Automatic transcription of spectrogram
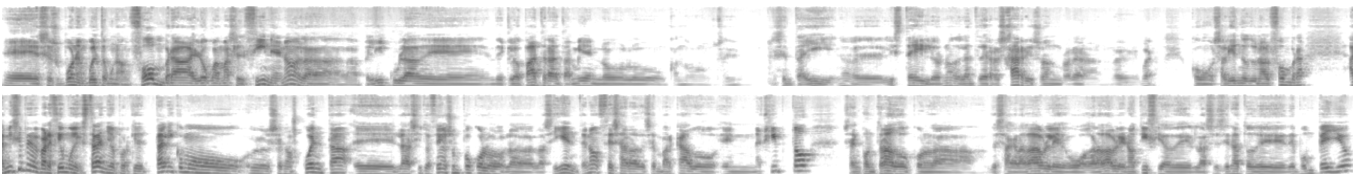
Eh, se supone envuelto en una alfombra y luego además el cine, ¿no? La, película de, Cleopatra también, lo, cuando se presenta ahí, ¿no? Liz Taylor, ¿no? Delante de Res Harrison, eh, bueno, como saliendo de una alfombra. A mí siempre me pareció muy extraño porque tal y como eh, se nos cuenta, eh, la situación es un poco la, siguiente, ¿no? César ha desembarcado en Egipto, se ha encontrado con la desagradable o agradable noticia del asesinato de, Pompeyo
